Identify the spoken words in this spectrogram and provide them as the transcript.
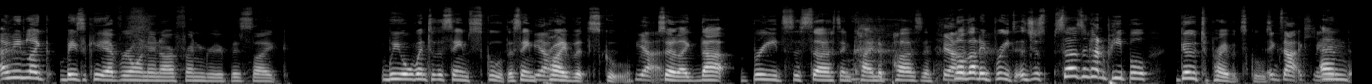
I mean, like basically everyone in our friend group is like, we all went to the same school, the same Yeah. private school. Yeah. So like that breeds a certain kind of person. Yeah. Not that it breeds. It's just certain kind of people go to private schools. exactly and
